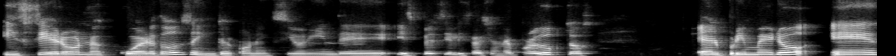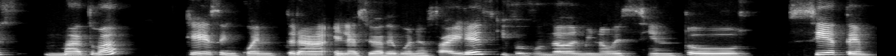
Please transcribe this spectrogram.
hicieron acuerdos de interconexión y de especialización de productos. El primero es Matva, que se encuentra en la ciudad de Buenos Aires y fue fundado en 1907,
